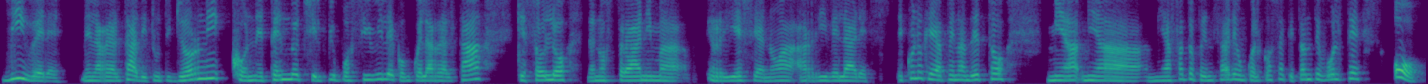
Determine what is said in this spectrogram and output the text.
vivere nella realtà di tutti i giorni, connettendoci il più possibile con quella realtà che solo la nostra anima riesce no, a, a, rivelare. E quello che hai appena detto mi ha, mi, ha, mi ha fatto pensare a un qualcosa che tante volte ho.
